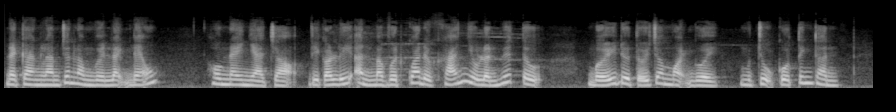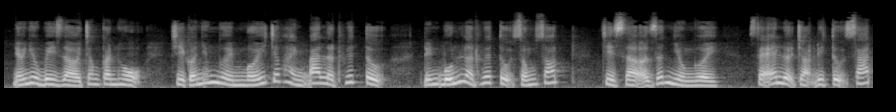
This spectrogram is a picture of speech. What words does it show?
lại càng làm cho lòng người lạnh lẽo. Hôm nay nhà trọ vì có lý ẩn mà vượt qua được khá nhiều lần huyết tự mới đưa tới cho mọi người một trụ cột tinh thần. Nếu như bây giờ trong căn hộ chỉ có những người mới chấp hành 3 lần huyết tự đến 4 lần huyết tự sống sót, chỉ sợ rất nhiều người sẽ lựa chọn đi tự sát.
